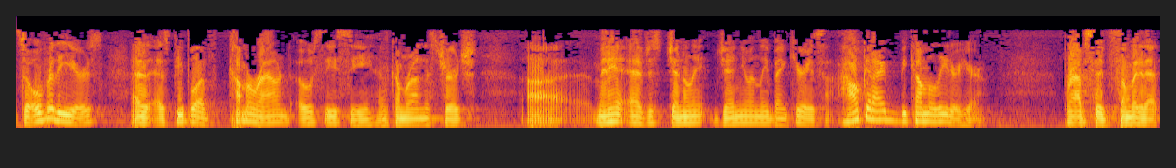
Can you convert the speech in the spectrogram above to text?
so over the years, as, as, people have come around OCC, have come around this church, uh, many have just genuinely, genuinely been curious, how could I become a leader here? Perhaps it's somebody that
